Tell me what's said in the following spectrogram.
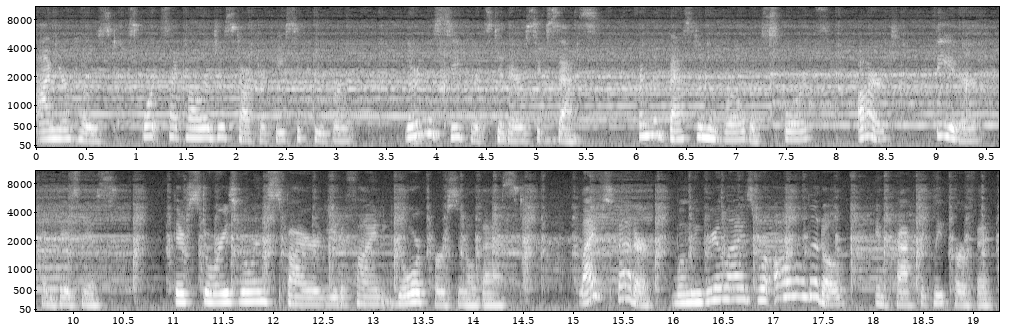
I'm your host, sports psychologist Dr. Casey Cooper. Learn the secrets to their success from the best in the world of sports, art, theater, and business. Their stories will inspire you to find your personal best. Life's better when we realize we're all a little impractically perfect.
